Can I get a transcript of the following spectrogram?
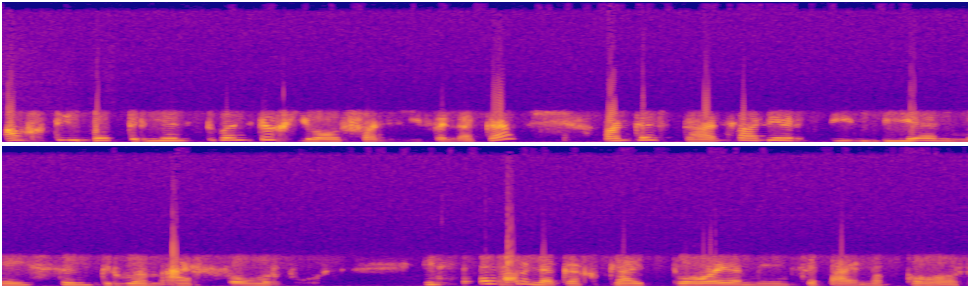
18 tot 23 jaar van huwelike, want dit is dan wanneer die leenes sindroom ervaar word. En ongelukkig bly baie mense by mekaar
